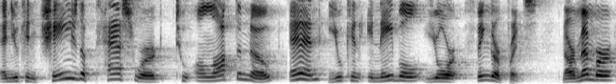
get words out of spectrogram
and you can change the password to unlock the note and you can enable your fingerprints. Now remember,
